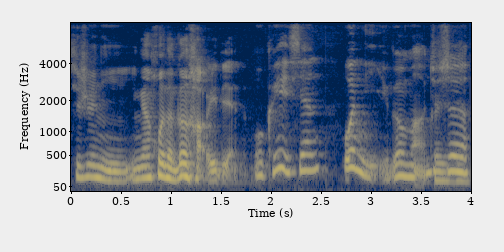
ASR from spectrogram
其实你应该混得更好一点。我可以先问你一个吗？就是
